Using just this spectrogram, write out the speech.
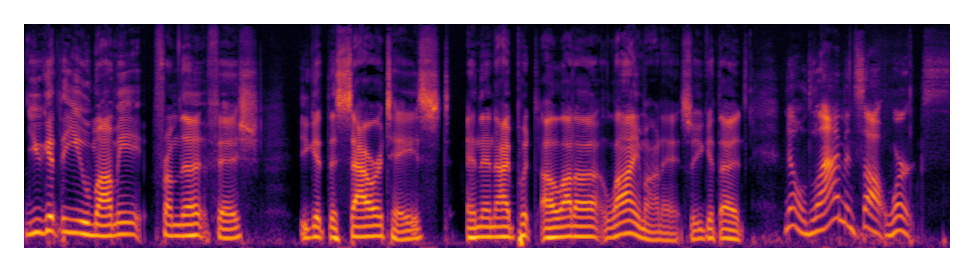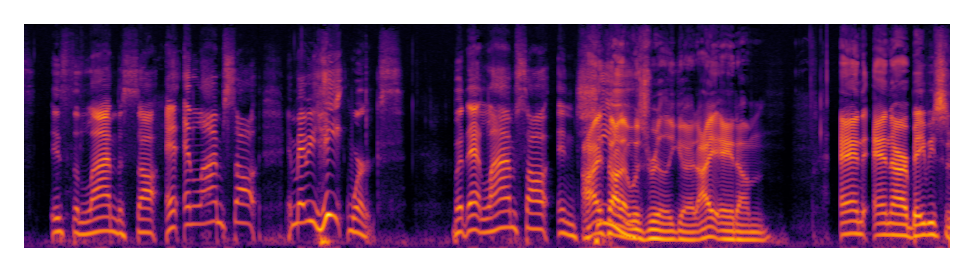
You get the umami from the fish, you get the sour taste, and then I put a lot of lime on it, so you get that. No, lime and salt works. It's the lime, the salt, and, and lime salt, and maybe heat works. But that lime salt and cheese. I thought it was really good. I ate them, and and our babysitter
